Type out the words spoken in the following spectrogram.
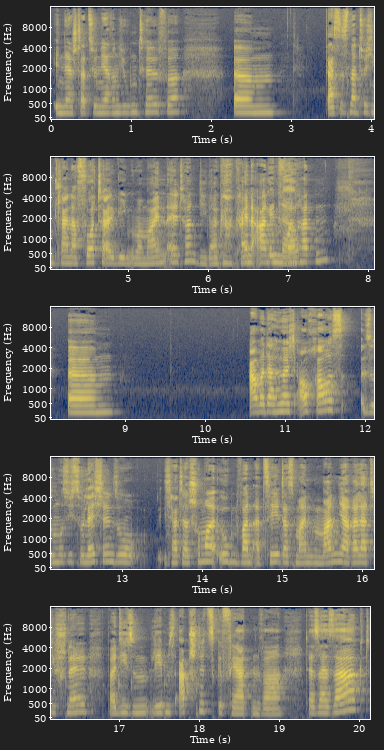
in der stationären Jugendhilfe. Ähm, das ist natürlich ein kleiner Vorteil gegenüber meinen Eltern, die da gar keine Ahnung Genau. von hatten. Ähm, aber da höre ich auch raus, also muss ich so lächeln, so, ich hatte ja schon mal irgendwann erzählt, dass mein Mann ja relativ schnell bei diesem Lebensabschnittsgefährten war. Dass er sagt,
